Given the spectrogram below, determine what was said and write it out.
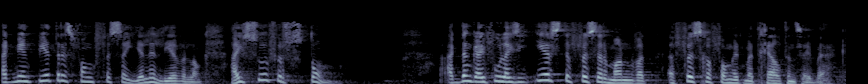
Ek meen Petrus vang vis sy hele lewe lank. Hy's so verstom Ek dink hy voel hy's die eerste visserman wat 'n vis gevang het met geld in sy bek.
